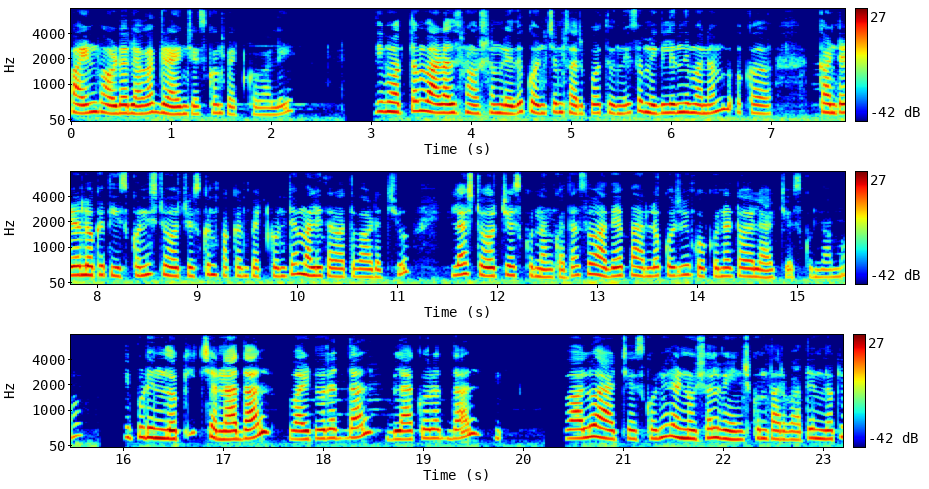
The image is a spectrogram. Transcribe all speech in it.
ఫైన్ పౌడర్ లాగా గ్రైండ్ చేసుకొని పెట్టుకోవాలి. ఇది మొత్తం వాడాల్సిన అవసరం లేదు కొంచెం సరిపోతుంది. సో మిగిలింది మనం ఒక కంటైనర్లోకి తీసుకొని స్టోర్ చేసుకొని పక్కన పెట్టుకుంటే మళ్ళీ తర్వాత వాడచ్చు. ఇలా స్టోర్ చేసుకున్నాం కదా సో అదే ప్యాన్లో కొంచెం కోకోనట్ ఆయిల్ యాడ్ చేసుకుందాము. ఇప్పుడు ఇందులోకి చనా దాల్ వైట్ ఉరద్ దాల్ బ్లాక్ ఉరద్ దాల్ వాళ్ళు యాడ్ చేసుకొని రెండు నిమిషాలు వేయించుకున్న తర్వాత ఇందులోకి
